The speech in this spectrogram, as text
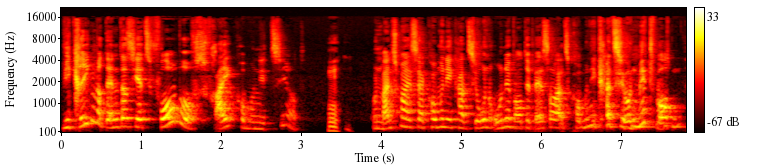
Wie kriegen wir denn das jetzt vorwurfsfrei kommuniziert? Hm. Und manchmal ist ja Kommunikation ohne Worte besser als Kommunikation mit Worten.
